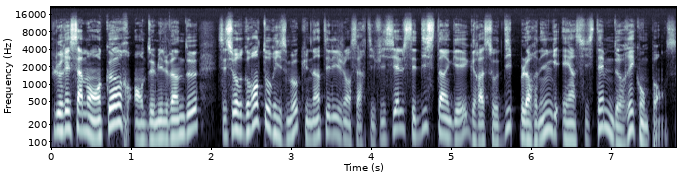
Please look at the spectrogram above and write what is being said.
Plus récemment encore, en 2022, c'est sur Gran Turismo qu'une intelligence artificielle s'est distinguée grâce au deep learning et un système de récompense.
